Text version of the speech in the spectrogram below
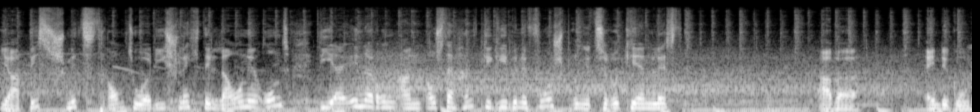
Ja, bis Schmidts Traumtor die schlechte Laune und die Erinnerung an aus der Hand gegebene Vorsprünge zurückkehren lässt. Aber Ende gut,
